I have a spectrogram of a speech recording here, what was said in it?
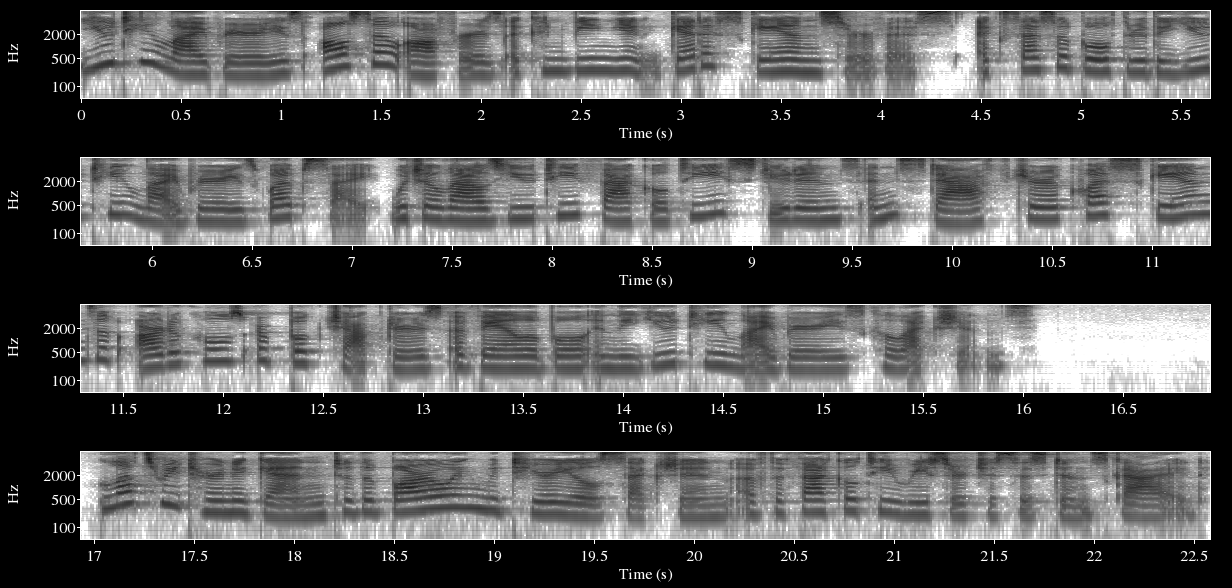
UT Libraries also offers a convenient Get a Scan service accessible through the UT Libraries website, which allows UT faculty, students, and staff to request scans of articles or book chapters available in the UT Libraries collections. Let's return again to the Borrowing Materials section of the Faculty Research Assistance Guide.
